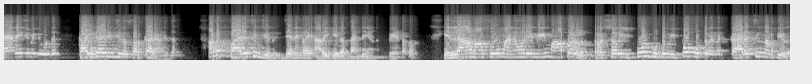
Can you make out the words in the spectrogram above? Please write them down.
മാനേജ്മെന്റ് കൊണ്ട് കൈകാര്യം ചെയ്ത സർക്കാരാണിത്. അത് പരസ്യം ചെയ്ത് ജനങ്ങളെ അറിയിക്കുക തന്നെയാണ് വേണ്ടത്. എല്ലാ മാസവും മനോരമയും മാപ്രകളും ട്രഷറി ഇപ്പോൾ കൂട്ടും ഇപ്പോൾ കൂട്ടും എന്ന് കരച്ചിൽ നടത്തിയത്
